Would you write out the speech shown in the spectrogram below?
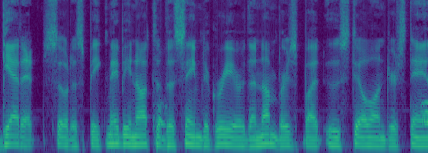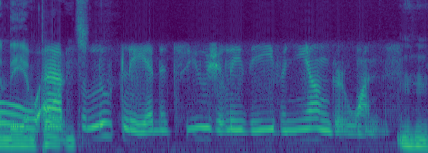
get it, so to speak. Maybe not to the same degree or the numbers, but who still understand oh, the importance. Absolutely, and it's usually the even younger ones, mm-hmm.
